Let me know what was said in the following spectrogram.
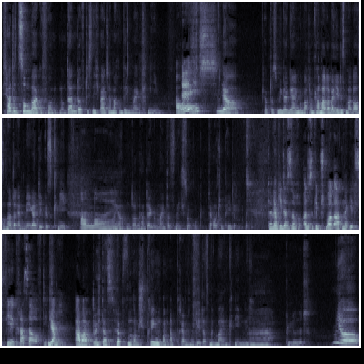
Ich hatte Zumba gefunden und dann durfte ich es nicht weitermachen wegen meinen Knien. Oh, Echt? echt? Ja, ich habe das mega gern gemacht und kam halt aber jedes Mal raus und hatte ein mega dickes Knie. Oh nein. Ja, und dann hat er gemeint, das ist nicht so gut, der Orthopäde. Dabei Ja. geht das doch, also es gibt Sportarten, da geht es viel krasser auf die Knie. Ja, aber durch das Hüpfen und Springen und Abbremsen geht das mit meinen Knien nicht. Ah, blöd. Ja,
